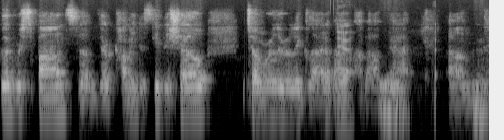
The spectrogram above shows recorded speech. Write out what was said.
good response. Um, they're coming to see the show, so I'm really really glad about Yeah. about that. Um,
